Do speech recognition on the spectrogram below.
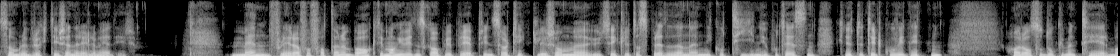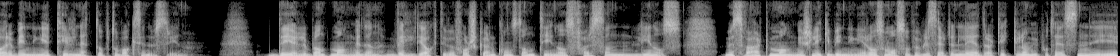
som ble brukt i generelle medier. Men flere av forfatterne bak de mange vitenskapelige preprints og artikler som eh, utviklet og spredde denne nikotinhypotesen knyttet til covid-19, har altså dokumenterbare bindinger til nettopp tobakksindustrien. Det gjelder blant mange den veldig aktive forskeren Konstantinos Farsalinos, med svært mange slike bindinger, og som også publiserte en lederartikkel om hypotesen i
